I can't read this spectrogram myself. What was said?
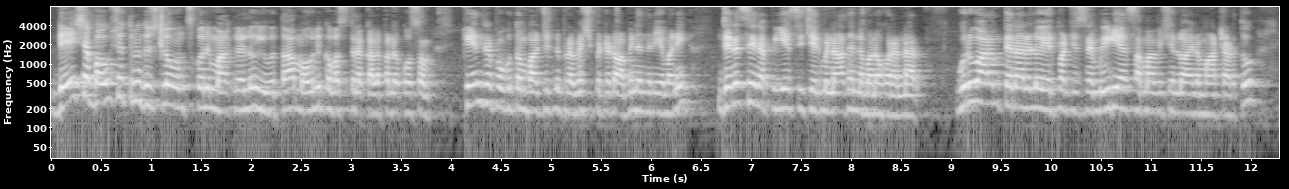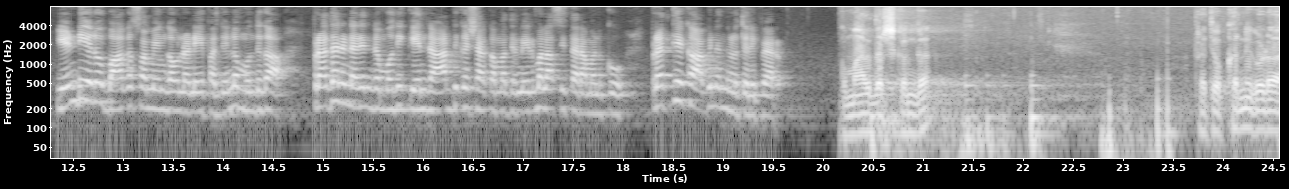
దేశ భవిష్యత్తును దృష్టిలో ఉంచుకొని మహిళలు యువత మౌలిక వసతుల కల్పన కోసం కేంద్ర ప్రభుత్వం బడ్జెట్ను ప్రవేశపెట్టడం అభినందనీయమని జనసేన పీఎస్సీ చైర్మన్ నాదెండ్ల మనోహర్ అన్నారు. గురువారం తెనాలిలో ఏర్పాటు చేసిన మీడియా సమావేశంలో ఆయన మాట్లాడుతూ ఎన్డీఏలో భాగస్వామ్యంగా ఉన్న నేపథ్యంలో ముందుగా ప్రధాని నరేంద్ర మోదీ కేంద్ర ఆర్థిక శాఖ మంత్రి నిర్మలా సీతారామన్కు ప్రత్యేక అభినందనలు తెలిపారు. మార్గదర్శకంగా ప్రతి ఒక్కరిని కూడా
